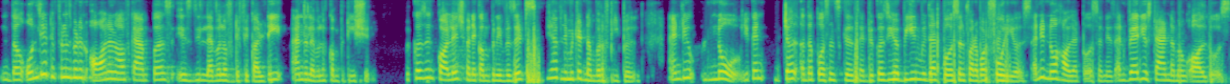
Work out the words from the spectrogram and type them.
the only difference between on and off campus is the level of difficulty and the level of competition. Because in college when a company visits you have limited number of people. And you know you can judge other person's skill set because you have been with that person for about four years and you know how that person is and where you stand among all those.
